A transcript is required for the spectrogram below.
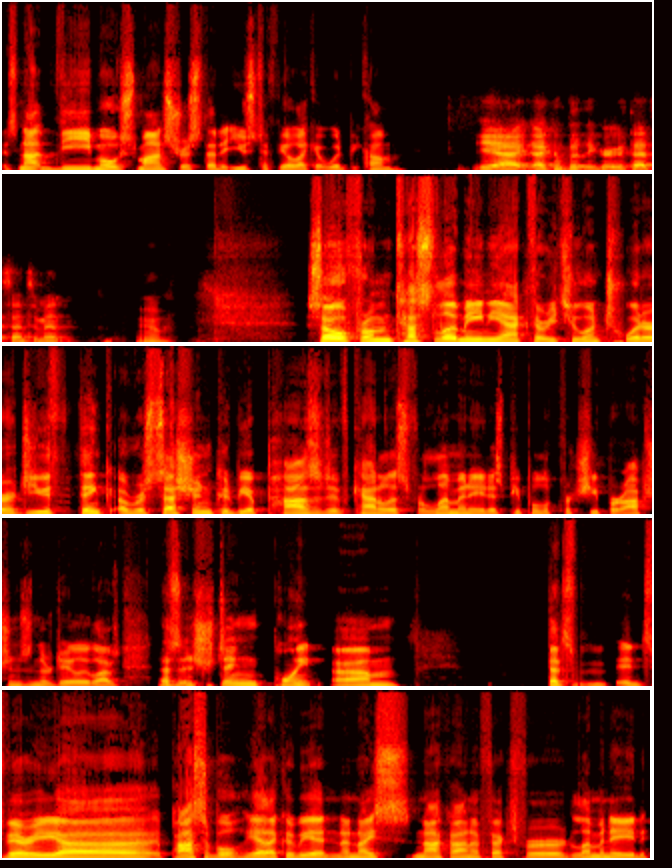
It's not the most monstrous that it used to feel like it would become. Yeah, I, I completely agree with that sentiment. Yeah. So, from Tesla Maniac 32 on Twitter, do you think a recession could be a positive catalyst for Lemonade as people look for cheaper options in their daily lives? That's an interesting point. Um, that's it's very uh, possible. Yeah, that could be a, a nice knock-on effect for Lemonade.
